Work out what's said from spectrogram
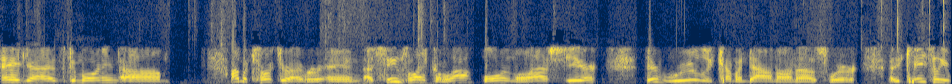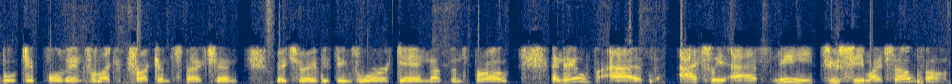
Hey guys, good morning. Um, I'm a truck driver, and it seems like a lot more in the last year. They're really coming down on us. Where occasionally we'll get pulled in for like a truck inspection, make sure everything's working, nothing's broke, and they'll ask, actually ask me to see my cell phone.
